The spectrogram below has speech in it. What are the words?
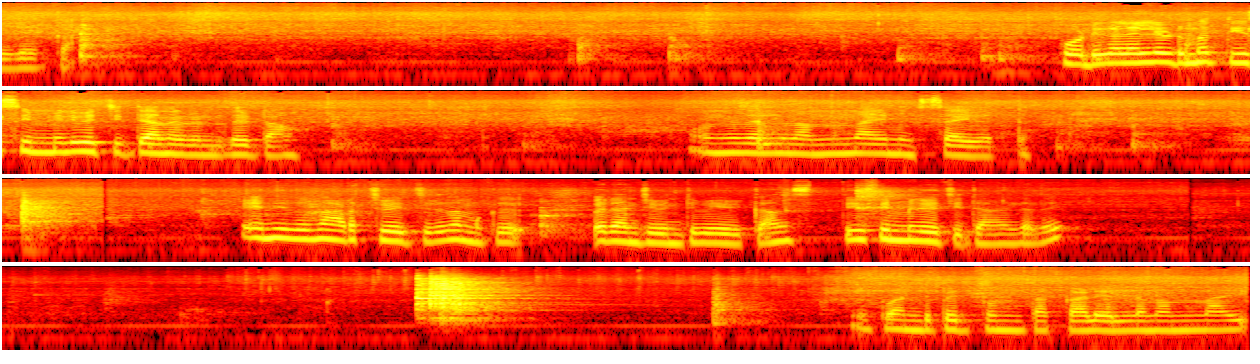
ചെയ്തെടുക്കാം. പൊടികളെല്ലാം ഇടുമ്പോൾ തീ സിമ്മിൽ വെച്ചിട്ടാണ് ഇടേണ്ടത് കേട്ടോ. ഒന്ന് ഇതെല്ലാം നന്നായി മിക്സായി വരട്ടെ. ഇനി ഇതൊന്ന് അടച്ച് വെച്ചിട്ട് നമുക്ക് ഒരു അഞ്ച് മിനിറ്റ് വേവിക്കാം. തീ സിമ്മിൽ വെച്ചിട്ടാണ് വെച്ചിട്ടാണുള്ളത് ഇപ്പോൾ അണ്ടിപ്പരിപ്പും തക്കാളി എല്ലാം നന്നായി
